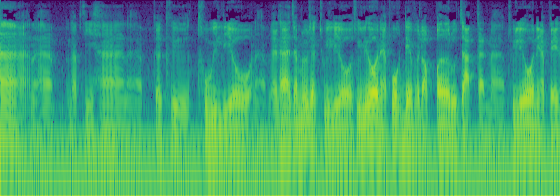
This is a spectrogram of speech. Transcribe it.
5นะครับอันดับที่5นะครับก็คือ Twilio นะครับแต่ถ้าอาจจะไม่รู้จัก Twilio Twilio เนี่ยพวก developer รู้จักกันนะครับ Twilio เนี่ยเป็น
